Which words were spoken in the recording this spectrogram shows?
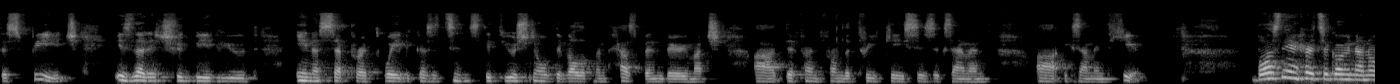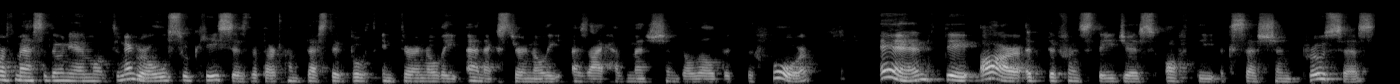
the speech is that it should be viewed in a separate way because its institutional development has been very much uh, different from the three cases examined, uh, examined here. Bosnia and Herzegovina, North Macedonia, and Montenegro are also cases that are contested both internally and externally, as I have mentioned a little bit before. And they are at different stages of the accession process,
